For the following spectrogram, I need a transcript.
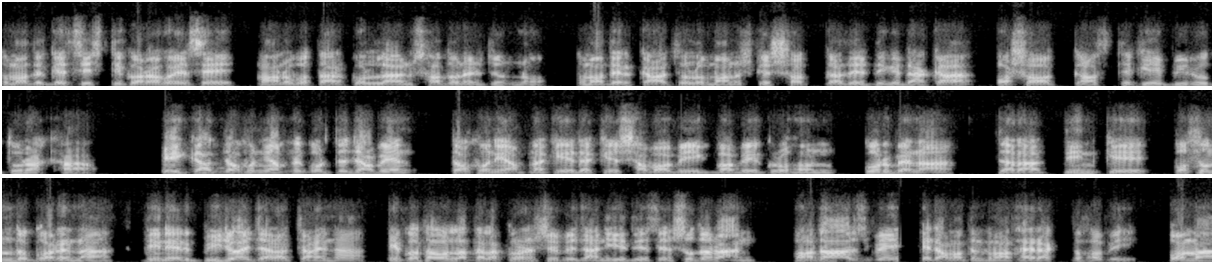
তোমাদেরকে সৃষ্টি করা হয়েছে মানবতার কল্যাণ সাধনের জন্য। তোমাদের কাজ হলো মানুষকে সৎ কাজের দিকে ডাকা, অসৎ কাজ থেকে বিরত রাখা। এই কাজ যখনই আপনি করতে যাবেন, তখনই আপনাকে এটাকে স্বাভাবিকভাবে গ্রহণ করবে না, যারা দিনকে পছন্দ করে না দিনের বিজয় যারা চায় না, এ কথা আল্লাহ তালা কোরআন শরীফে জানিয়ে দিয়েছেন। সুতরাং বাধা আসবে, এটা আমাদেরকে মাথায় রাখতে হবে। ওমা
